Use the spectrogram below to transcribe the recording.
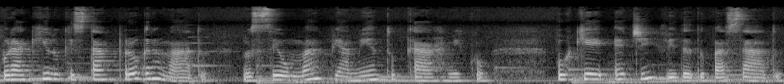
por aquilo que está programado no seu mapeamento kármico, porque é dívida do passado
